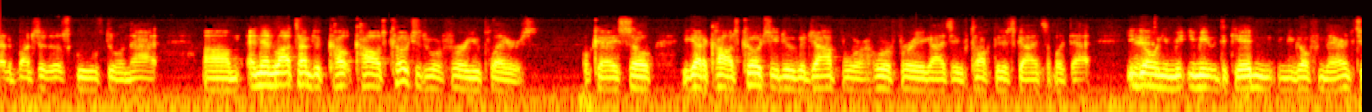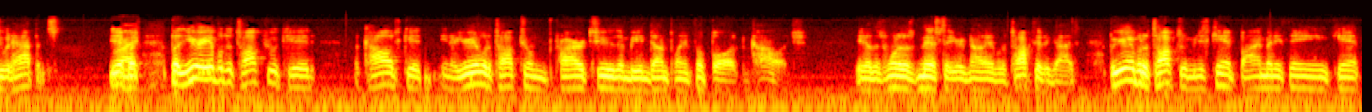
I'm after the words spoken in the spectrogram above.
at a bunch of those schools doing that. Um, and then a lot of times the co- college coaches will refer you players. Okay, so you got a college coach that you do a good job for who refer you guys who talk to this guy and stuff like that. You Yeah. go and you meet, you meet with the kid and, and you go from there and see what happens. Yeah, Right. but but you're able to talk to a kid, a college kid. You know, you're able to talk to them prior to them being done playing football in college. You know, there's one of those myths that you're not able to talk to the guys, but you're able to talk to them. You just can't buy them anything. You can't,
